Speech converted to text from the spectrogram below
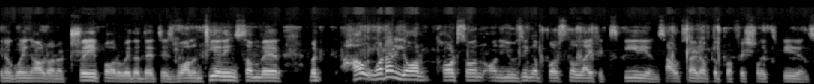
you know going out on a trip, or whether that is volunteering somewhere. But how? What are your thoughts on on using a personal life experience outside of the professional experience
